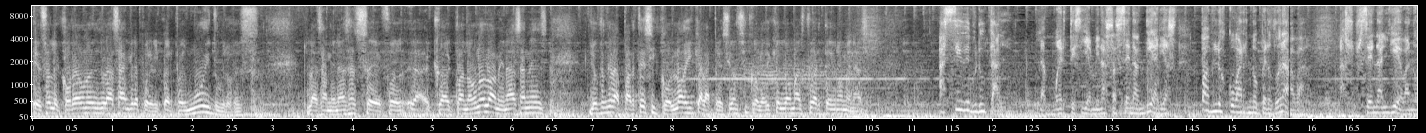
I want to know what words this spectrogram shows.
eso le corre a uno la sangre por el cuerpo, es muy duro. es- las amenazas, eh, cuando a uno lo amenazan es, yo creo que la parte psicológica, la presión psicológica es lo más fuerte de una amenaza. Así de brutal, las muertes y amenazas eran diarias, Pablo Escobar no perdonaba. Azucena Liébano,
